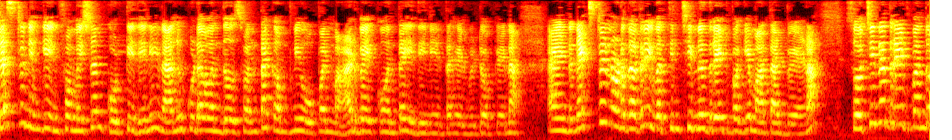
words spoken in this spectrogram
ಜಸ್ಟ್ ನಿಮ್ಗೆ ಇನ್ಫಾರ್ಮೇಶನ್ ಕೊಟ್ಟಿದ್ದೀನಿ. ನಾನು ಕೂಡ ಒಂದು ಸ್ವಂತ ಕಂಪ್ನಿ ಓಪನ್ ಮಾಡಬೇಕು ಅಂತ ಇದ್ದೀನಿ ಅಂತ ಹೇಳ್ಬಿಟ್ಟು ಓಕೆನಾ ಅಂಡ್ ನೆಕ್ಸ್ಟ್ ನೋಡೋದಾದ್ರೆ ಇವತ್ತಿನ ಚಿನ್ನದ ರೇಟ್ ಬಗ್ಗೆ ಮಾತಾಡ್ಬೇಡ ಸೊ ಚಿನ್ನದ ರೇಟ್ ಬಂದು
